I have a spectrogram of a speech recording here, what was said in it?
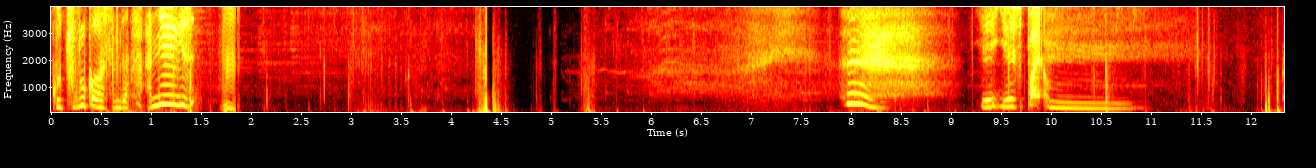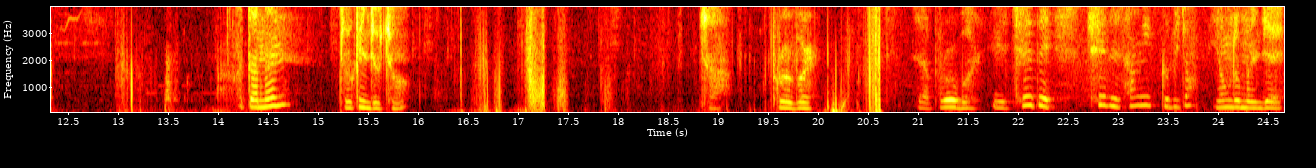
곧 죽을 것 같습니다. 안녕히 계세요. 얘, 얘 스파이, 음. 일단은, 좋긴 좋죠. 자, 브롤볼. 자, 브롤볼. 이 최대, 최대 상위급이죠? 이 정도면 이제,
